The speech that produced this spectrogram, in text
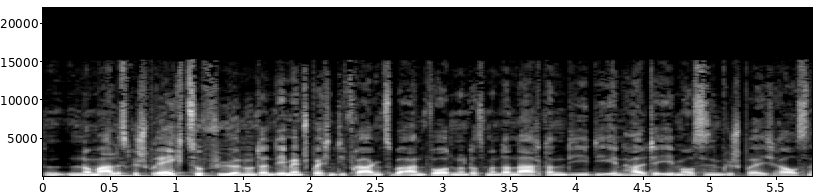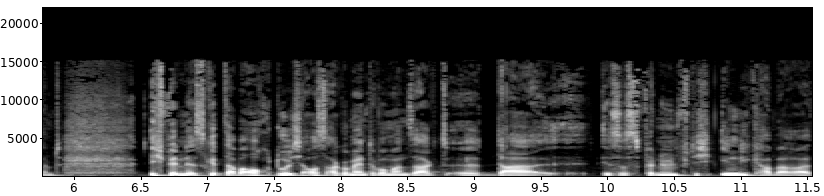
ein normales Gespräch zu führen und dann dementsprechend die Fragen zu beantworten und dass man danach dann die die Inhalte eben aus diesem Gespräch rausnimmt. Ich finde, es gibt aber auch durchaus Argumente, wo man sagt, äh, da ist es vernünftig, in die Kamera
